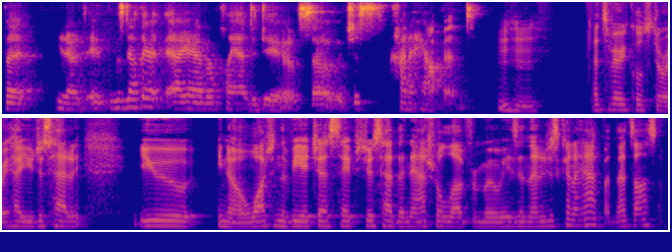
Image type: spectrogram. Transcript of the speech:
but you know, it was nothing I ever planned to do. So it just kind of happened. Mm-hmm. That's a very cool story. How you just had it, you you know, watching the VHS tapes, you just had the natural love for movies, and then it just kind of happened. That's awesome.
